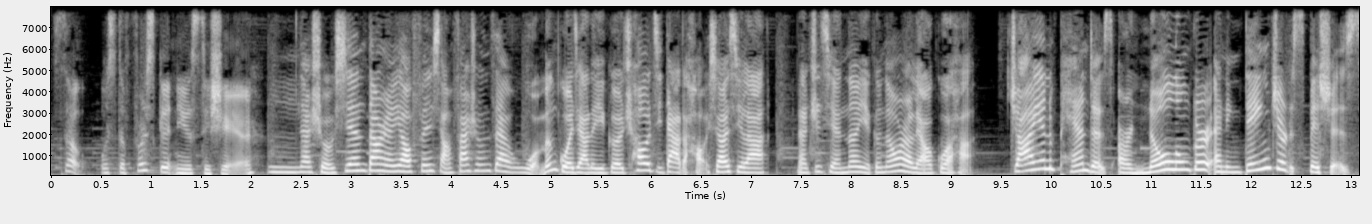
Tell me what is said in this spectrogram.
So, what's the first good news to share? 嗯，那首先当然要分享发生在我们国家的一个超级大的好消息啦。那之前呢也跟 Nora 聊过哈，Giant pandas are no longer an endangered species。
